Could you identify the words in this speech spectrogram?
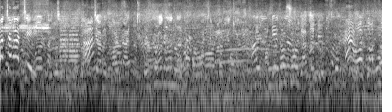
বাচ্চা হ্যাঁ?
